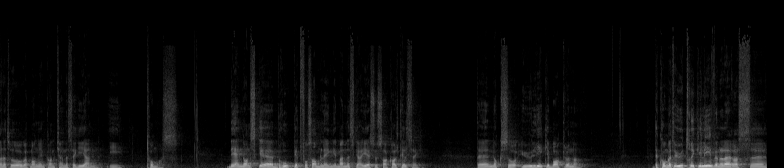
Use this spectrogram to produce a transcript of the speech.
Men jeg tror òg at mange kan kjenne seg igjen i Thomas. Det er en ganske broket forsamling mennesker Jesus har kalt til seg. Det er nokså ulike bakgrunner. Det kommer til uttrykk i livene deres eh,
